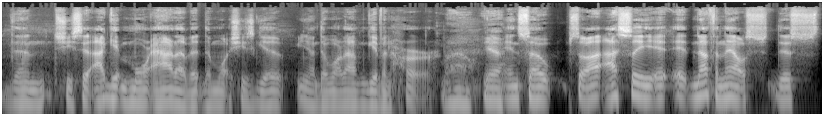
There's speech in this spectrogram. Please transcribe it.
then she said, I get more out of it than what she's give, you know, than what I'm giving her. Wow. Yeah. And so, so I, I see it, it, nothing else. This,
